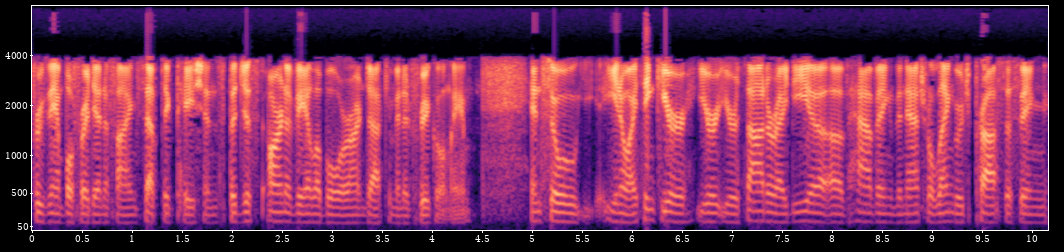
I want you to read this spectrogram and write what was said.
for example, for identifying septic patients, but just aren't available or aren't documented frequently. And so you know I think your your your thought or idea of having the natural language processing,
